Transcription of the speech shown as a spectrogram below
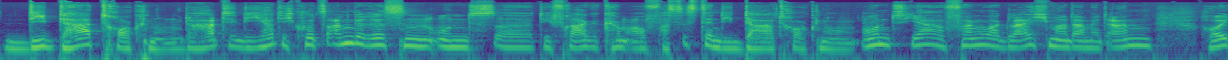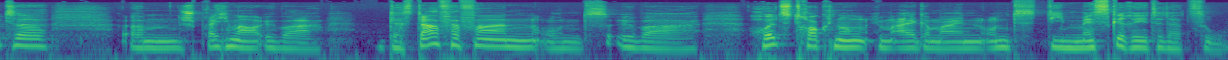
die Darttrocknung, da hatte, die hatte ich kurz angerissen und äh, die Frage kam auf, was ist denn die Darttrocknung? Und ja, fangen wir gleich mal damit an. Heute ähm, sprechen wir über das Darverfahren und über Holztrocknung im Allgemeinen und die Messgeräte dazu.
